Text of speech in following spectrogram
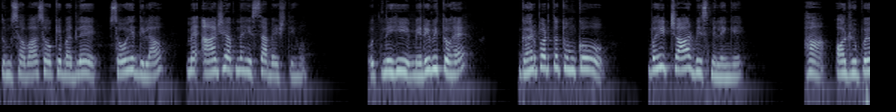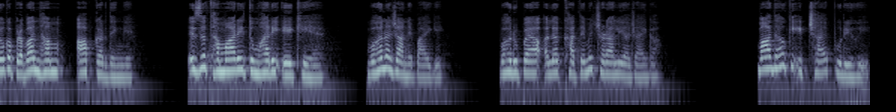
तुम सवा सौ के बदले सौ ही दिलाओ, मैं आज ही अपना हिस्सा बेचती हूँ। उतनी ही मेरी भी तो है। घर पर तो तुमको वही चार बीस मिलेंगे। हाँ और रुपयों का प्रबंध हम आप कर देंगे। इज़्ज़त हमारी तुम्हारी एक ही है, वह न जाने पाएगी। वह रुपया अलग खाते में चढ़ा लिया जाएगा। माधव की इच्छाएँ पूरी हुई।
